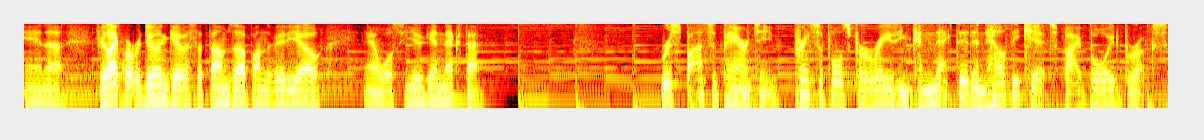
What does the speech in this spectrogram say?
And uh, if you like what we're doing, give us a thumbs up on the video and we'll see you again next time. Responsive Parenting Principles for Raising Connected and Healthy Kids by Boyd Brooks.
